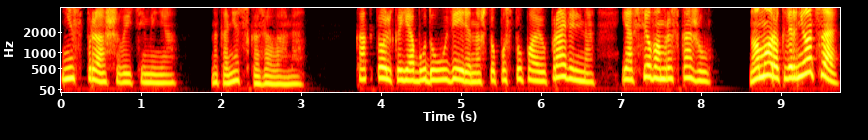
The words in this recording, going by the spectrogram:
не спрашивайте меня», — наконец сказала она. «Как только я буду уверена, что поступаю правильно, я все вам расскажу». «Но Морок вернется?»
